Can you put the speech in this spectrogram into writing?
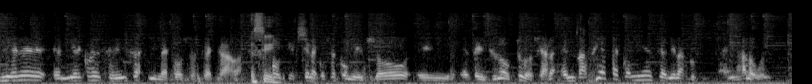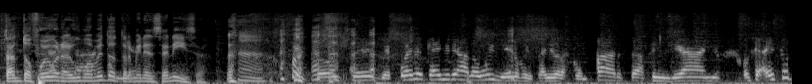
Viene el miércoles de ceniza y la cosa se acaba. Sí. Porque es que la cosa comenzó el, el 21 de octubre. O sea, la, la fiesta comienza el día de la Brujitas, en Halloween. Tanto fuego en algún momento termina en ceniza. Ah. Entonces, después de que hay viene Halloween, vienen los ensayos de las comparsas, fin de año. O sea, esto,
